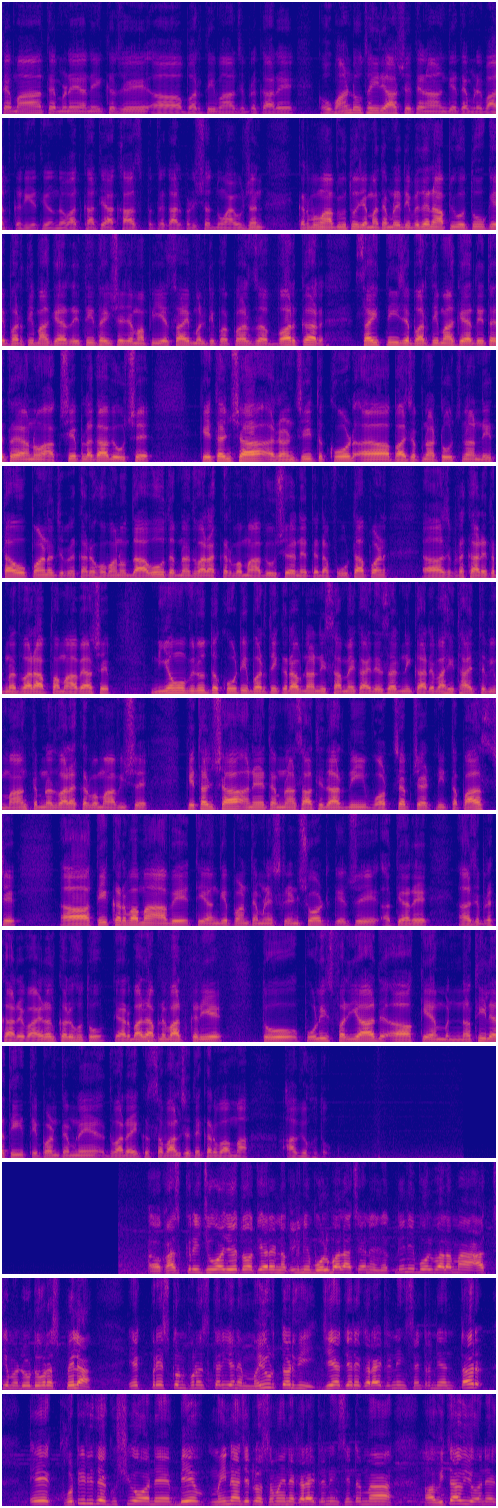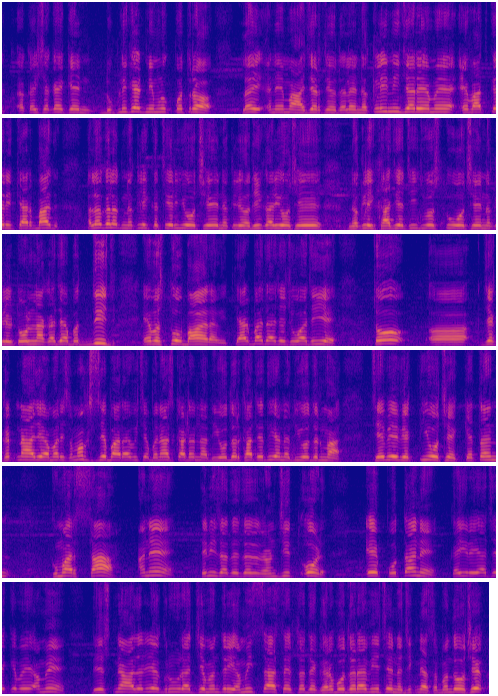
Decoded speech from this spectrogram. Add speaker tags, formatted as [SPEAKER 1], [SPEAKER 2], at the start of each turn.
[SPEAKER 1] તેમાં તેમણે અનેક જે ભરતીમાં જે પ્રકારે કૌભાંડો થઈ રહ્યા છે તેના અંગે તેમણે વાત કરી હતી. અમદાવાદ ખાતે આ ખાસ પત્રકાર પરિષદનું આયોજન કરવામાં આવ્યું હતું, જેમાં તેમણે નિવેદન આપ્યું હતું કે ભરતીમાં ગેરરીતિ થઈ છે, જેમાં પીએસઆઈ મલ્ટીપર્પઝ વર્કર સહિતની જે ભરતીમાં ગેરરીતિ થયાનો આક્ષેપ લગાવ્યો છે. કેતન શાહ, રણજીત ખોડ ભાજપના ટોચના નેતાઓ પણ જે પ્રકારે હોવાનો દાવો તેમના દ્વારા કરવામાં આવ્યો છે અને તેના ફોટા પણ જે પ્રકારે તેમના દ્વારા આપવામાં આવ્યા છે. નિયમો વિરુદ્ધ ખોટી ભરતી કરાવનારની સામે કાયદેસરની કાર્યવાહી થાય તેવી માંગ તેમના દ્વારા કરવામાં આવી છે. કેતન શાહ અને તેમના સાથીદારની વોટ્સએપ ચેટની તપાસ છે. તે કરવામાં આવે તે અંગે પણ તેમણે સ્ક્રીનશોટ કે જે અત્યારે જે પ્રકારે વાયરલ કર્યો હતો, ત્યારબાદ આપણે વાત કરીએ તો પોલીસ ફરિયાદ કેમ નથી લેતી તે પણ તેમણે દ્વારા એક સવાલ છે તે કરવામાં આવ્યો હતો.
[SPEAKER 2] ખાસ કરી જોવા જોઈએ તો અત્યારે નકલીની બોલબાલા છે અને નકલીની બોલબાલામાં આજથી અમે દોઢ વર્ષ પહેલાં એક પ્રેસ કોન્ફરન્સ કરી અને મયુર તડવી, જે અત્યારે કરાઈ ટ્રેનિંગ સેન્ટરની અંદર, એ ખોટી રીતે ઘૂસ્યો અને બે મહિના જેટલો સમય એને કરાઈ ટ્રેનિંગ સેન્ટરમાં વિતાવ્યો અને કહી શકાય કે ડુપ્લિકેટ નિમણૂક પત્ર લઈ અને એમાં હાજર થયો એટલે નકલીની જ્યારે અમે એ વાત કરી, ત્યારબાદ અલગ અલગ નકલી કચેરીઓ છે, નકલી અધિકારીઓ છે, નકલી ખાદ્ય ચીજ વસ્તુઓ છે, નકલી ટોલના કાજા બધી જ એ વસ્તુઓ બહાર આવી. ત્યારબાદ આજે જોવા જઈએ તો જે ઘટના આજે અમારી સમક્ષ જે બહાર આવી છે, બનાસકાંઠાના દિયોદર ખાતેથી અને દિયોદરમાં જે બે વ્યક્તિઓ છે, કેતન કુમાર શાહ અને તેની સાથે સાથે રણજીત ઓળ એ પોતાને કહી રહ્યા છે કે ભાઈ, અમે દેશના આદરણીય ગૃહ રાજ્યમંત્રી અમિત શાહ સાહેબ સાથે ગરબો ધરાવીએ છીએ, નજીકના સંબંધો છે.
